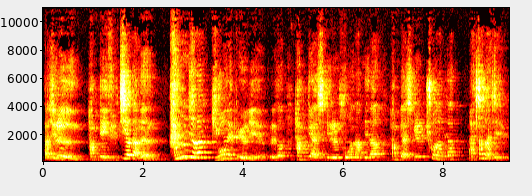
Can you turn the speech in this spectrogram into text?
사실은 함께 있을지어다는 간절한 기원의 표현이에요. 그래서 함께 하시기를 소원합니다. 함께 하시기를 축원합니다. 마찬가지예요.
